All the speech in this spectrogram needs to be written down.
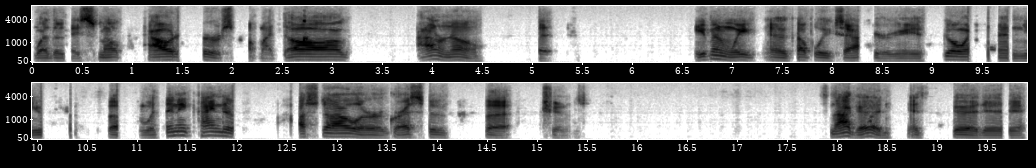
whether they smelt powder or smelt my dog. I don't know But even week a couple weeks after, if you go in and you but with any kind of hostile or aggressive uh, actions, it's not good. It's good. It,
